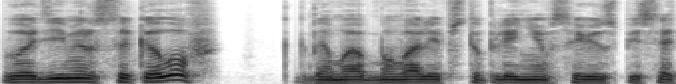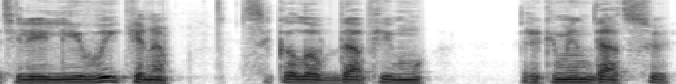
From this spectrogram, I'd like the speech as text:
Владимир Соколов, когда мы обмывали вступление в союз писателей Ливыкина, Соколов дав ему рекомендацию,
